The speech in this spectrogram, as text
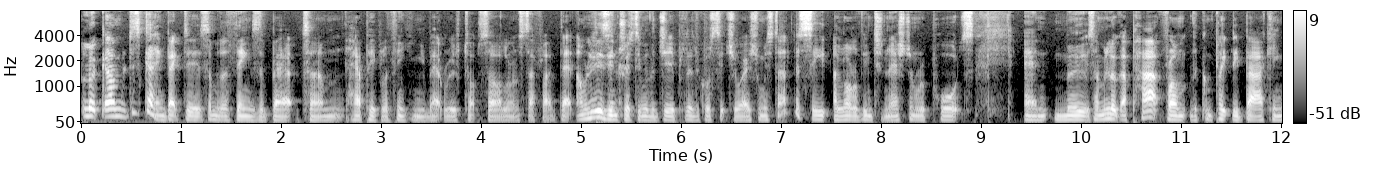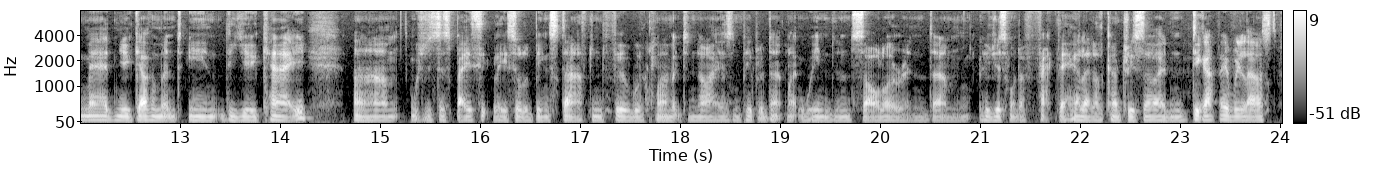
look, I'm just going back to some of the things about um, how people are thinking about rooftop solar and stuff like that. I mean, it is interesting with the geopolitical situation. We're starting to see a lot of international reports and moves. I mean, look, apart from the completely barking mad new government in the UK, um, which is just basically sort of being staffed and filled with climate deniers and people who don't like wind and solar and um, who just want to frack the hell out of the countryside and dig up every last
